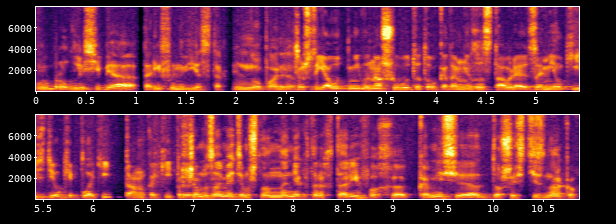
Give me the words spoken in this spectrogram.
выбрал для себя тариф инвестор. Ну, понятно. Потому что я вот не выношу вот этого, когда меня заставляют за мелкие сделки платить там какие-то... Причем заметим, что на некоторых тарифах э, комиссия до шести знаков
